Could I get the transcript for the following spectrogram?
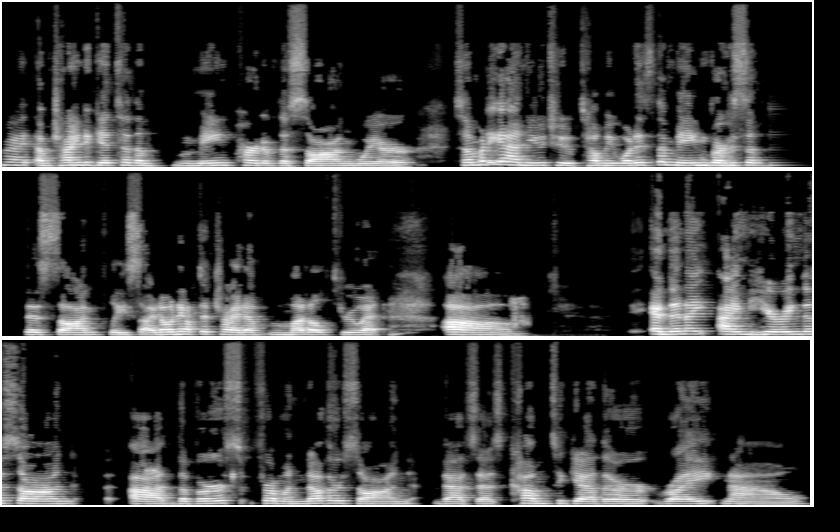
right. I'm trying to get to the main part of the song where somebody on YouTube tell me what is the main verse of this song, please, so I don't have to try to muddle through it. Um, and then I, I'm hearing the song uh, the verse from another song that says, Come together right now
